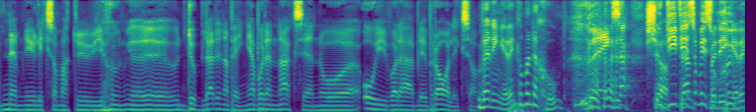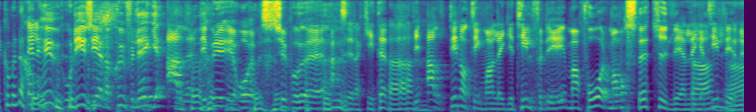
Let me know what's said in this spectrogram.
nämner ju liksom att du uh, dubblar dina pengar på denna aktien och oj vad det här blev bra liksom. Men ingen rekommendation. Nej, exakt. Köp och det är det som är så men är ingen sjukt. rekommendation. Eller hur? Och det är så jävla sjukt för det lägger alla... Det blir, och jag på äh, aktieraketen. Det är alltid någonting man lägger till för det är, man får, man måste tydligen lägga till det nu.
